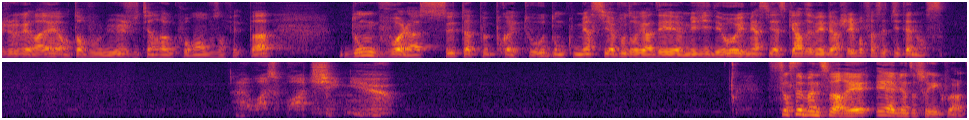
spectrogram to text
je verrai en temps voulu, je vous tiendrai au courant, vous en faites pas. Donc voilà, c'est à peu près tout. Donc merci à vous de regarder mes vidéos et merci à Scar de m'héberger pour faire cette petite annonce. Sur ce, bonne soirée et à bientôt sur Geek World.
